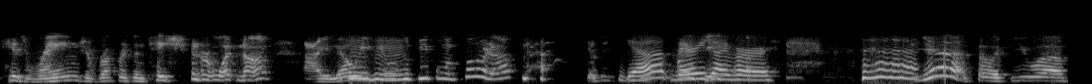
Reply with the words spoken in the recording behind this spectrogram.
his range of representation or whatnot. I know mm-hmm. he deals with people in Florida. yeah, very diverse. yeah, so if you uh,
